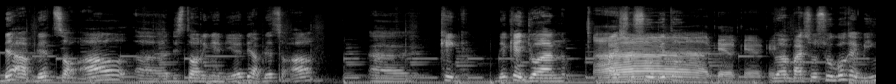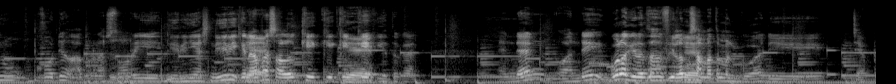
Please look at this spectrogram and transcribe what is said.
dia update soal uh, di storynya dia dia update soal uh, cake. Dia kayak jualan pie susu gitu. Ah, Oke oke oke. jualan pie susu gue kayak bingung kok dia nggak pernah story dirinya sendiri? Kenapa Yeah. selalu cake cake cake, Yeah. cake gitu kan? And then one day gue lagi nonton film Yeah. sama temen gue di CP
